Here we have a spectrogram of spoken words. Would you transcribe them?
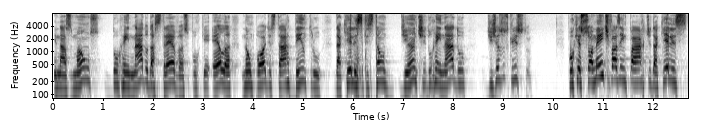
E nas mãos do reinado das trevas, porque ela não pode estar dentro daqueles que estão diante do reinado de Jesus Cristo. Porque somente fazem parte daqueles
